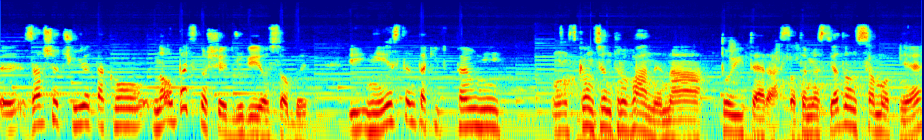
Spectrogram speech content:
y, zawsze czuję taką no, obecność tej drugiej osoby i nie jestem taki w pełni skoncentrowany na tu i teraz. Natomiast jadąc samotnie,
